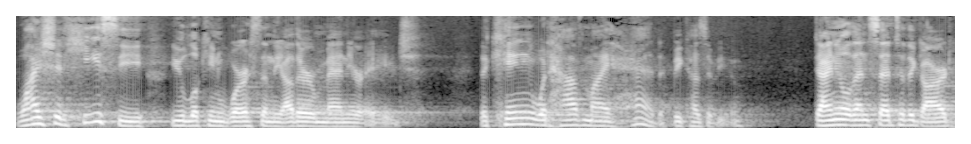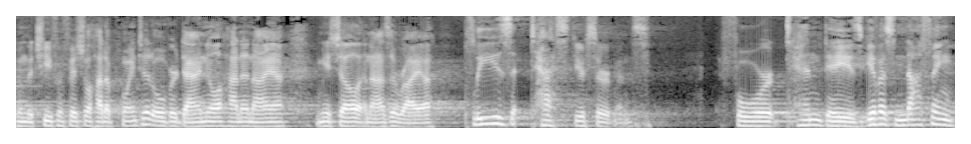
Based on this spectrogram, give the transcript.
Why should he see you looking worse than the other men your age? The king would have my head because of you. Daniel then said to the guard, whom the chief official had appointed over Daniel, Hananiah, Mishael, and Azariah, Please test your servants for 10 days. Give us nothing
